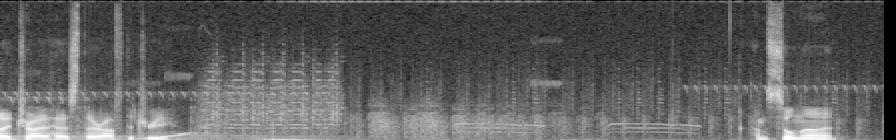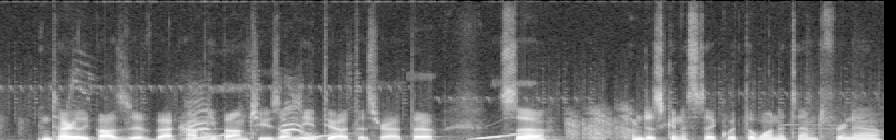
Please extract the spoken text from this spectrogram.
Thought I'd try a Hess there off the tree. I'm still not entirely positive about how many Bombchus I'll need throughout this route, though. So I'm just going to stick with the one attempt for now.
